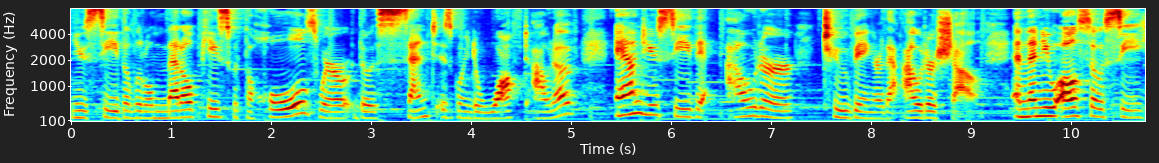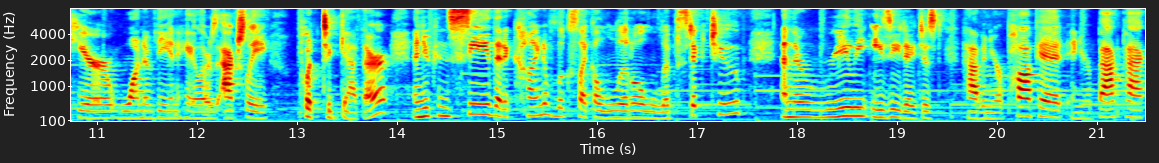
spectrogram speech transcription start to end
you see the little metal piece with the holes where the scent is going to waft out of, and you see the outer tubing or the outer shell. And then you also see here one of the inhalers actually put together. And you can see that it kind of looks like a little lipstick tube and they're really easy to just have in your pocket, in your backpack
